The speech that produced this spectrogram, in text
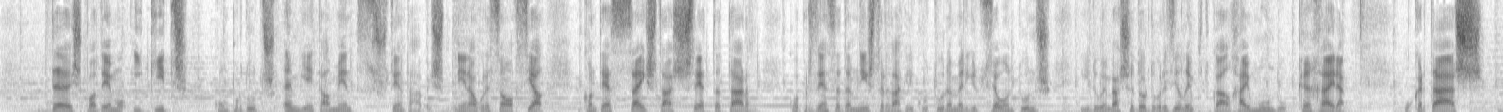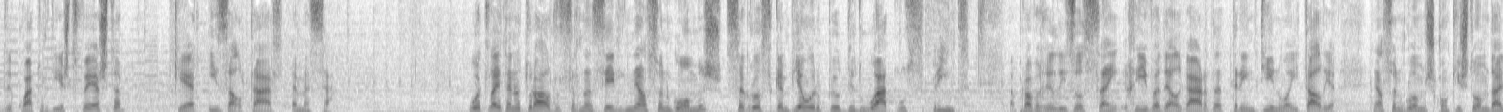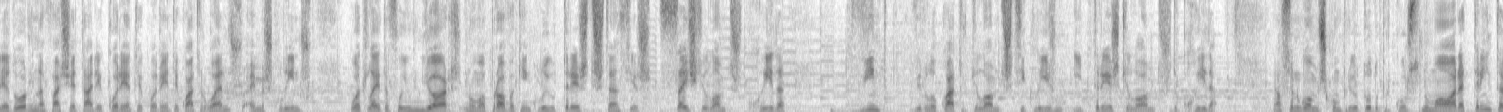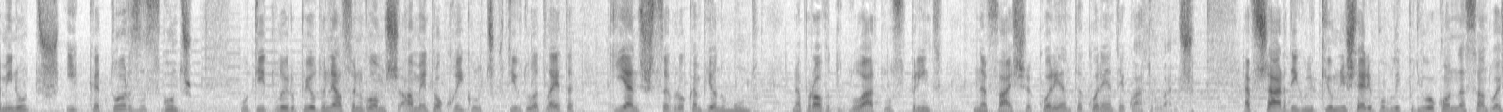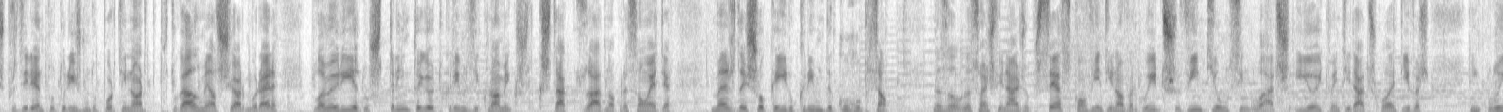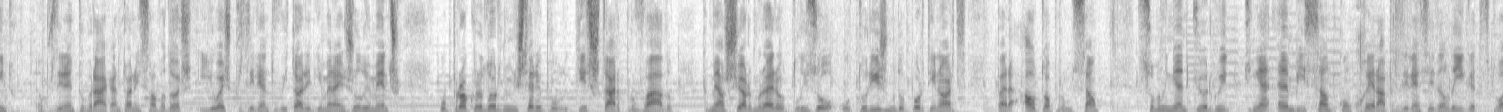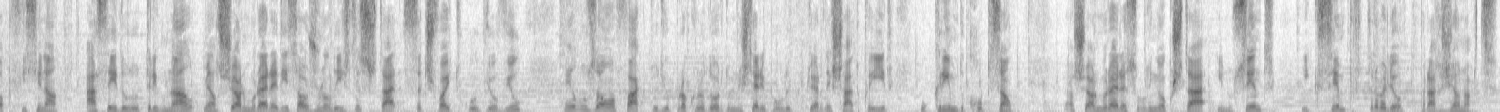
da Expodemo e kits com produtos ambientalmente sustentáveis. A inauguração oficial acontece sexta às sete da tarde, com a presença da Ministra da Agricultura Maria do Céu Antunes e do Embaixador do Brasil em Portugal, Raimundo Carreira. O cartaz de quatro dias de festa quer exaltar a maçã. O atleta natural de Sernancelho, Nelson Gomes, sagrou-se campeão europeu de duatlo sprint. A prova realizou-se em Riva del Garda, Trentino, a Itália. Nelson Gomes conquistou a medalha de ouro na faixa etária 40 e 44 anos, em masculinos. O atleta foi o melhor numa prova que incluiu três distâncias: 6 km de corrida, 20,4 km de ciclismo e 3 km de corrida. Nelson Gomes cumpriu todo o percurso numa hora, 30 minutos e 14 segundos. O título europeu de Nelson Gomes aumenta o currículo desportivo do atleta, que antes se sagrou campeão do mundo na prova do duatlo sprint na faixa 40-44 anos. A fechar, digo-lhe que o Ministério Público pediu a condenação do ex-presidente do Turismo do Porto e Norte de Portugal, Melchior Moreira, pela maioria dos 38 crimes económicos de que está acusado na Operação Éter, mas deixou cair o crime de corrupção. Nas alegações finais do processo, com 29 arguídos, 21 singulares e 8 entidades coletivas, incluindo o presidente do Braga, António Salvador, e o ex-presidente do Vitória de Guimarães, Júlio Mendes, o procurador do Ministério Público diz estar provado que Melchior Moreira utilizou o turismo do Porto e Norte para autopromoção, sublinhando que o arguído tinha ambição de concorrer à presidência da Liga de Futebol Profissional. À saída do tribunal, Melchior Moreira disse aos jornalistas estar satisfeito com o que ouviu, em alusão ao facto de o procurador do Ministério Público ter deixado cair o crime de corrupção. Alexandre Moreira sublinhou que está inocente e que sempre trabalhou para a região norte.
